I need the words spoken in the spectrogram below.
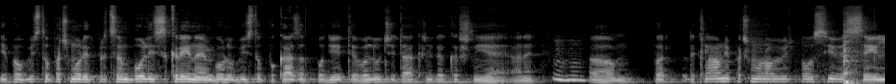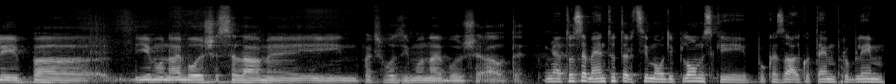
Je pa v bistvu pač mora biti predvsem bolj iskrena in bolj v bistvu pokazati podjetje v luči takšnega, kakršni je. Um, reklamni pač moramo biti pa vsi veseli, pa jemo najboljše salame in pač vozimo najboljše avte. Ja, to se meni tudi recimo v diplomski pokazal kot en problem,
